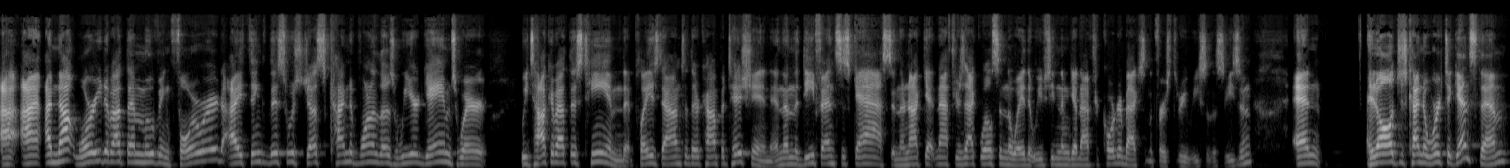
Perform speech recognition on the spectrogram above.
I, I, am not worried about them moving forward. I think this was just kind of one of those weird games where we talk about this team that plays down to their competition, and then the defense is gas, and they're not getting after Zach Wilson the way that we've seen them get after quarterbacks in the first three weeks of the season. And it all just kind of worked against them,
